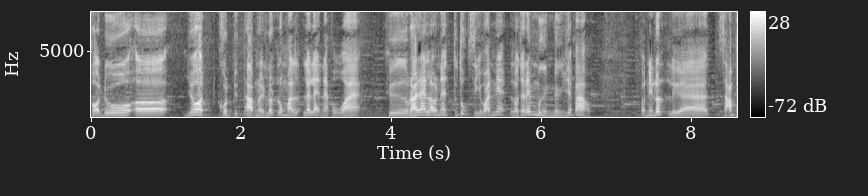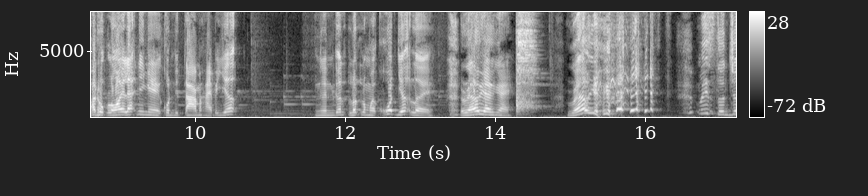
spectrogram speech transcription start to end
ขอดูเอ่อยอดคนติดตามหน่อยลดลงมาแล้วแหละนะผมว่า คือรายได้เราเนี่ยทุกๆ 4 วันเนี่ยเราจะได้หมื่นหนึ่งใช่เปล่า ตอนนี้ลดเหลือ 3,600 แล้วนี่ไง คนติดตามหายไปเยอะ เงินก็ลดลงมาโคตรเยอะเลย แล้วยังไง แล้วยังไง ไม่สนใจ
